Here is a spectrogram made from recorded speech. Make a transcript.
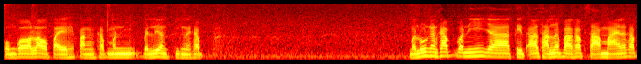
ผมก็เล่าไปให้ฟังครับ มันเป็นเรื่องจริงนะครับ มาลุ้นกันครับ วันนี้จะติดอาถรรพ์หรือเปล่าครับสามหมายแล้วครับ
